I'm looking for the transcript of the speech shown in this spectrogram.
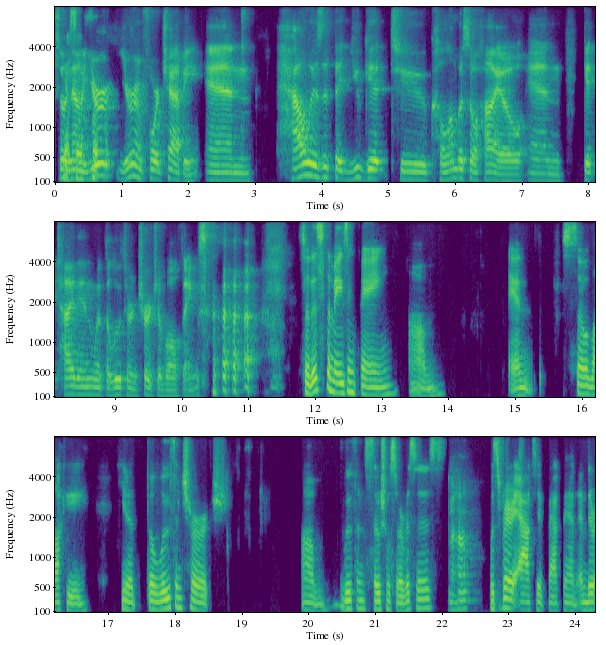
So Yeah, now so you're you're in Fort Chappie, and how is it that you get to Columbus, Ohio, and get tied in with the Lutheran Church of all things? so this is the amazing thing um, and so lucky you know the lutheran church um, lutheran social services uh huh. was very active back then and they're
